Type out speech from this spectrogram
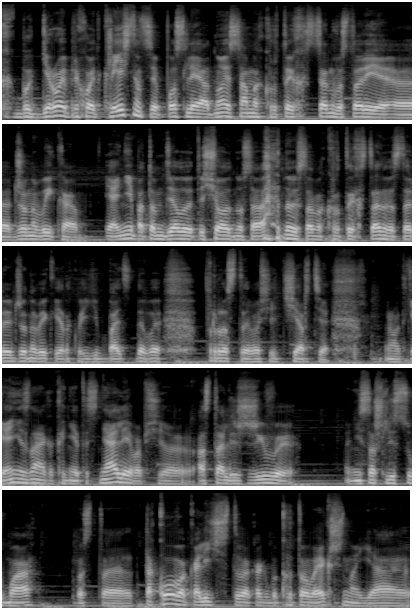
как бы герой приходит к лестнице после одной из самых крутых сцен в истории э, Джона Уика. И они потом делают еще одну, одну из самых крутых сцен в истории Джона Уика. Я такой, ебать, да вы просто вообще черти. Вот, я не знаю, как они это сняли, вообще остались живы, не сошли с ума. Просто такого количества как бы крутого экшена я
